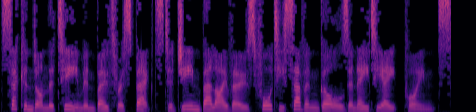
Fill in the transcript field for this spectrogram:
second on the team in both respects to Jean Beliveau's 47 goals and 88 points.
